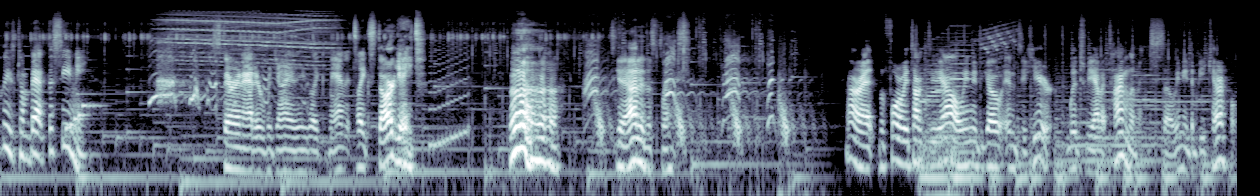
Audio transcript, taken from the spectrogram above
Please come back to see me. Staring at her vagina, he's like, man, it's like Stargate. Let's get out of this place. Alright, before we talk to the owl, we need to go into here, which we have a time limit, so we need to be careful.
